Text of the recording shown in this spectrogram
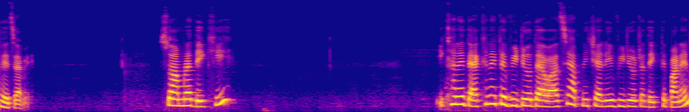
হয়ে যাবে। সো আমরা দেখি। এখানে দেখেন একটা ভিডিও দেওয়া আছে, আপনি চাইলে ভিডিওটা দেখতে পারেন।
